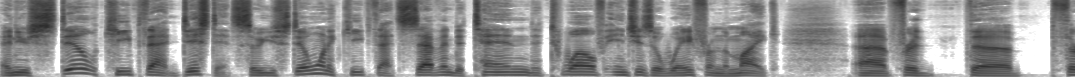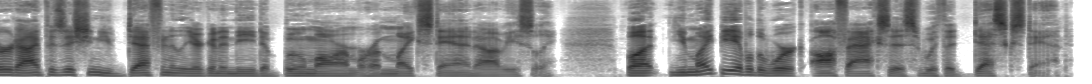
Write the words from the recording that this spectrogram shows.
And you still keep that distance. So you still want to keep that 7 to 10 to 12 inches away from the mic. Uh, for the third eye position, you definitely are going to need a boom arm or a mic stand, obviously. But you might be able to work off axis with a desk stand.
